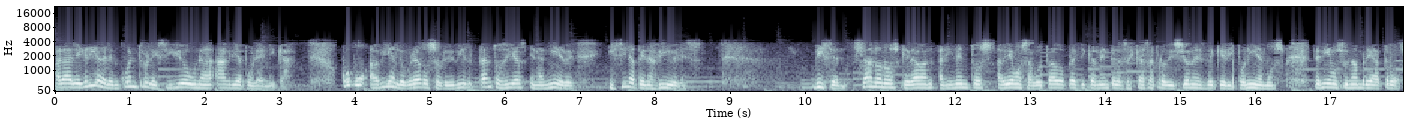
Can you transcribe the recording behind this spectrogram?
A la alegría del encuentro le siguió una agria polémica. ¿Cómo habían logrado sobrevivir tantos días en la nieve y sin apenas víveres? Dicen, ya no nos quedaban alimentos, habíamos agotado prácticamente las escasas provisiones de que disponíamos, teníamos un hambre atroz,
